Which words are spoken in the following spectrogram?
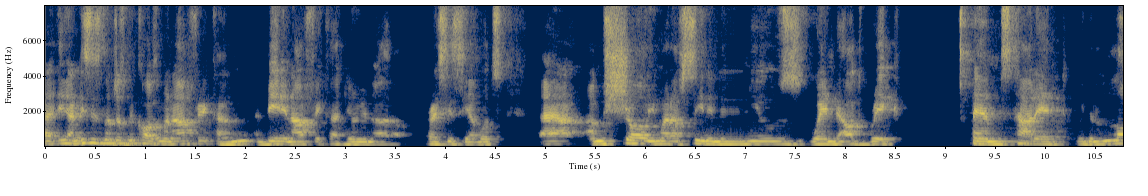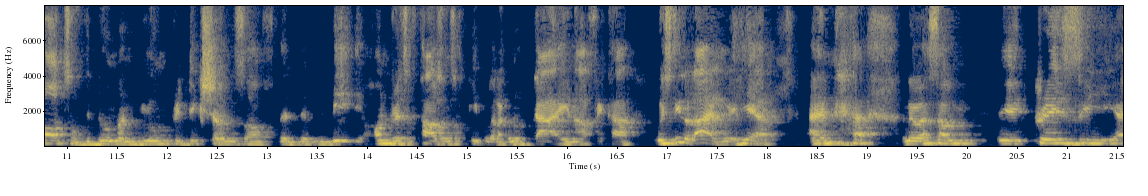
uh, and this is not just because I'm an African and being in Africa during a crisis here, but uh, I'm sure you might have seen in the news when the outbreak um, started with a lot of the doom and gloom predictions of the, the, the hundreds of thousands of people that are going to die in Africa. We're still alive, we're here. And uh, there were some crazy uh,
